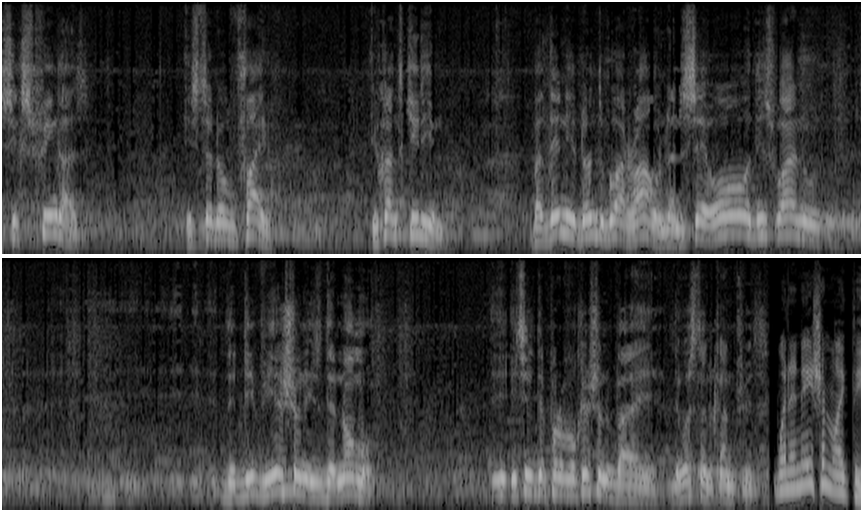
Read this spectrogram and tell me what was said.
six fingers instead of five. You can't kill him. But then you don't go around and say, oh, this one, uh, the deviation is the normal. It is the provocation by the Western countries. When a nation like the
